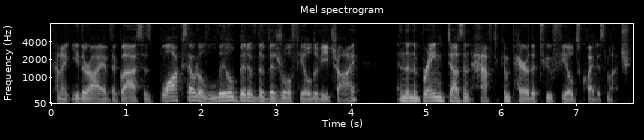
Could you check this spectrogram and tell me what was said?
kind of either eye of the glasses blocks out a little bit of the visual field of each eye, and then the brain doesn't have to compare the two fields quite as much.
